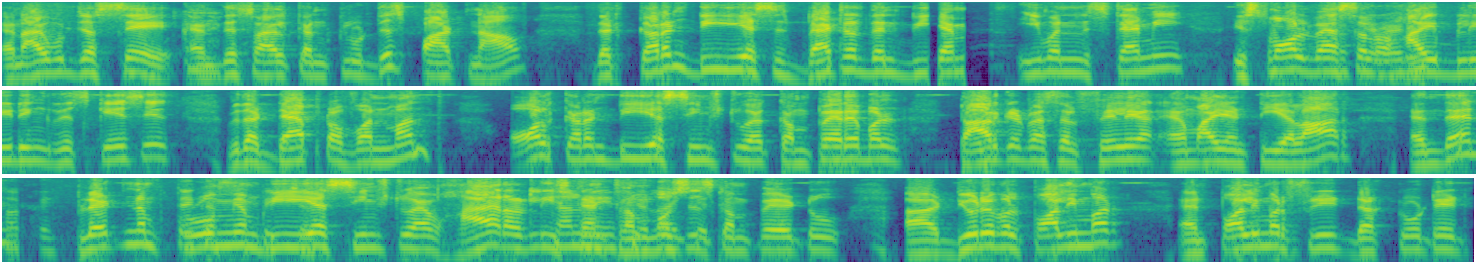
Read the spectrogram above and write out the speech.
And I would just say, and this I'll conclude this part now, that current DES is better than BMS, even in STEMI, small vessel Okay, or ready? high bleeding risk cases with a DAPT of one month. All current DES seems to have comparable target vessel failure, MI and TLR. And then Okay. platinum Take chromium. DES seems to have higher early Tell stent you like thrombosis compared to uh, durable polymer. And polymer-free duct-coated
